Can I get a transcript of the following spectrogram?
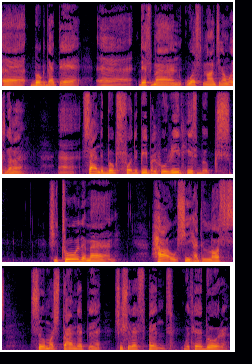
uh, book that uh, this man was launching and was going to uh, sign the books for the people who read his books. She told the man how she had lost so much time that uh, she should have spent with her daughter,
